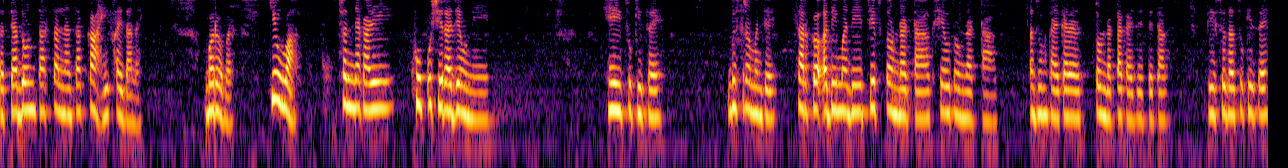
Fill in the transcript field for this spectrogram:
तर त्या दोन तास चालण्याचा काही फायदा नाही. बरोबर. किंवा संध्याकाळी खूप उशिरा जेवणे. हेही चुकीचं आहे. दुसरं म्हणजे सारखं अधीमधी चिप्स तोंडात टाक शेव तोंडात टाक अजून काय काय तोंडात टाकायचं ते टाक. ते सुद्धा चुकीचं आहे.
